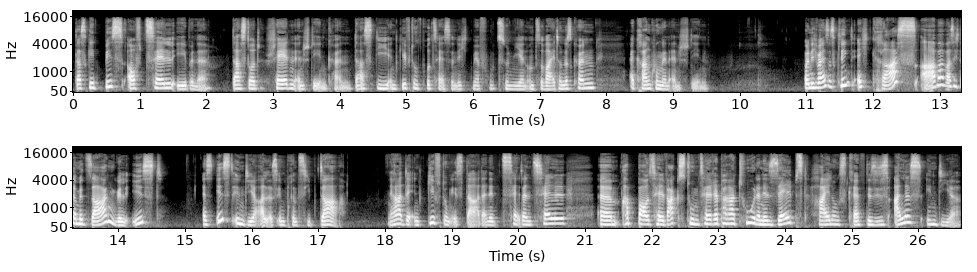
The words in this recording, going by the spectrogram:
das geht bis auf Zellebene dass dort Schäden entstehen können, dass die Entgiftungsprozesse nicht mehr funktionieren und so weiter. Und es können Erkrankungen entstehen. Und ich weiß, es klingt echt krass, aber was ich damit sagen will, ist, es ist in dir alles im Prinzip da. Ja, der Entgiftung ist da, deine Zell, dein Zellabbau, ähm, Zellwachstum, Zellreparatur, deine Selbstheilungskräfte, das ist alles in dir.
